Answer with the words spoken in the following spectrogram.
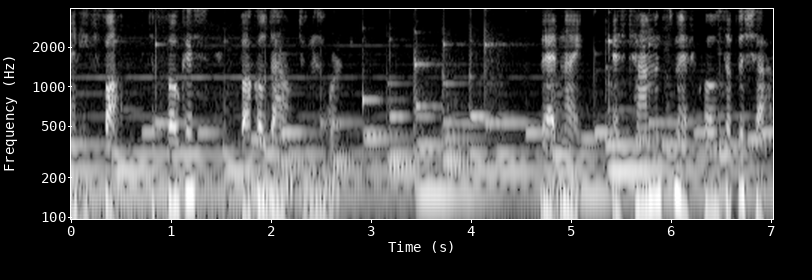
and he fought to focus and buckle down to his work. That night, as Tom and Smith closed up the shop,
